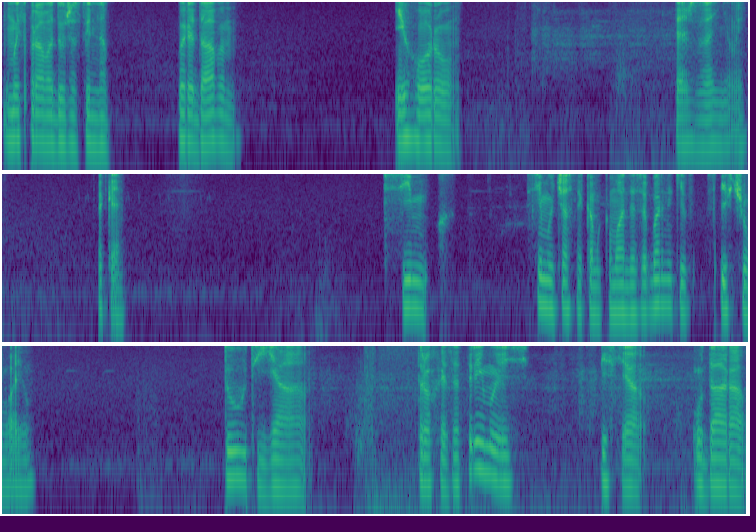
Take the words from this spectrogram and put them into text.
Ми справа дуже сильно передавим. І гору теж зайняли. Таке. Всім, всім учасникам команди суперників співчуваю. Тут я трохи затримуюсь після удара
